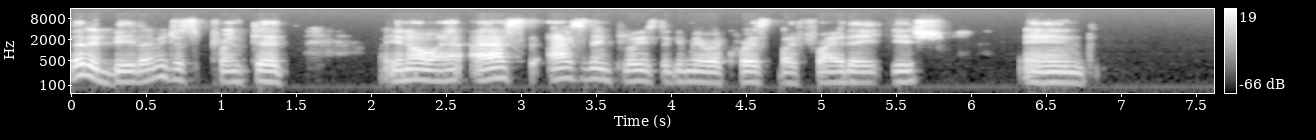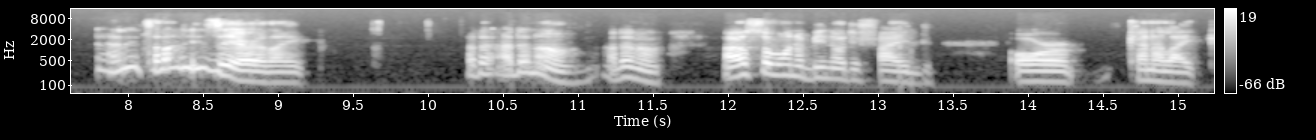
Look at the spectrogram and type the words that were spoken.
let it be. Let me just print it. You know, I asked asked the employees to give me a request by Friday ish, and and it's a lot easier. Like I don't, I don't know. I don't know. I also want to be notified or kind of like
